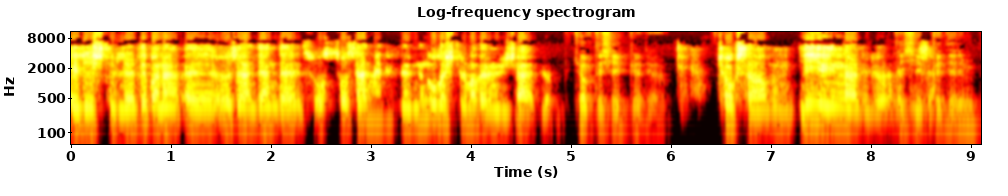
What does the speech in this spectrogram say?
eleştirileri de bana e, özelden de sos- sosyal medyalarının ulaştırmalarını rica ediyorum. Çok teşekkür ediyorum. Çok sağ olun. İyi yayınlar diliyorum hepinize. Teşekkür ederim.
